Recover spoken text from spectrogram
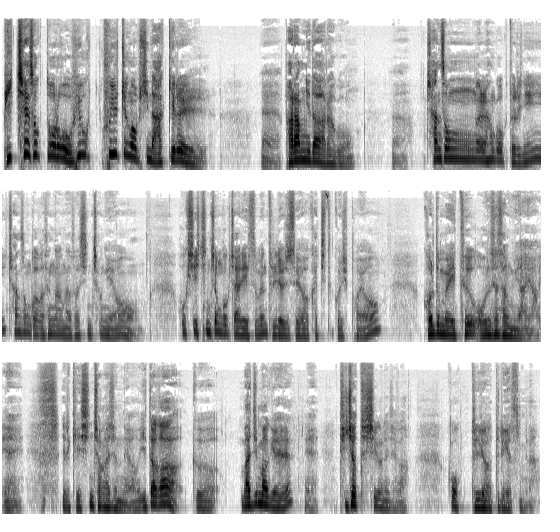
빛의 속도로 후, 후유증 없이 낫기를 예, 바랍니다라고 어, 찬송을 한 곡 들으니 찬송가가 생각나서 신청해요. 혹시 신청곡 자리 있으면 들려주세요. 같이 듣고 싶어요. 골든메이트 온 세상 위하여 예, 이렇게 신청하셨네요. 이따가 그 마지막에 예, 디저트 시간에 제가 꼭 들려드리겠습니다.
